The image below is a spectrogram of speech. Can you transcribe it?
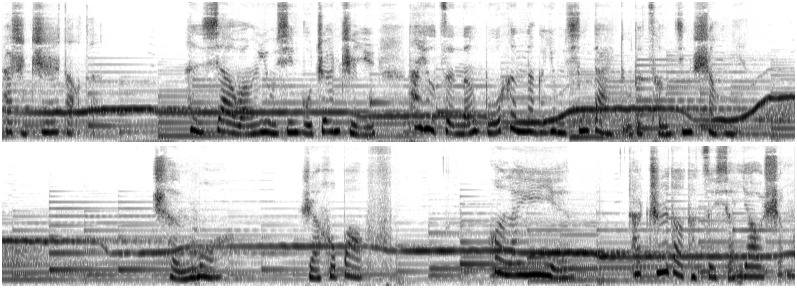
他是知道的。恨夏王用心不专之余，他又怎能不恨那个用心歹毒的曾经少年？沉默。然后报复，换来一眼，他知道他最想要什么。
